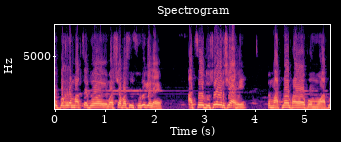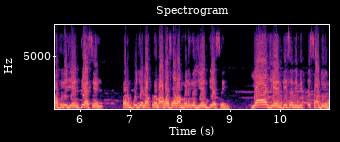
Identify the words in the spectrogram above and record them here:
उपक्रम मागच्या वर्षापासून सुरू आहे आजचं दुसरं वर्ष आहे. तर महात्मा महात्मा फुले जयंती असेल परमपूज्य डॉक्टर बाबासाहेब आंबेडकर जयंती असेल या जयंतीचं निमित्त साधून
